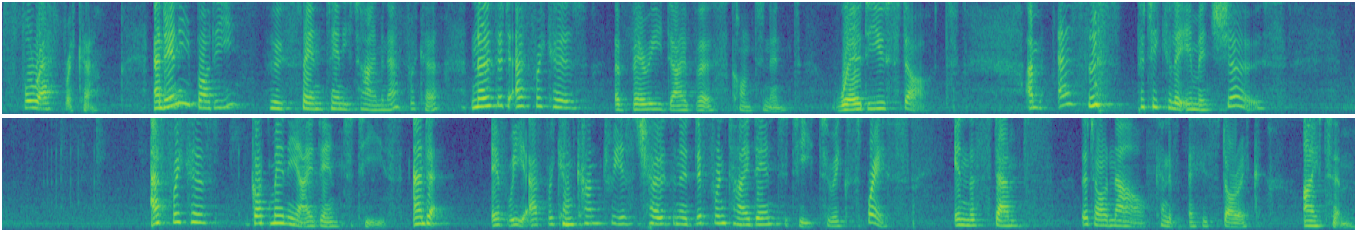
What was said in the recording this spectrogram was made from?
for Africa. And anybody who's spent any time in Africa knows that Africa is a very diverse continent. Where do you start? Um, as this particular image shows, Africa's got many identities, and every African country has chosen a different identity to express in the stamps that are now kind of a historic item.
